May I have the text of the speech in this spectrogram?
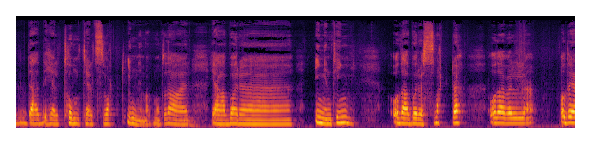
Det er helt tomt, helt svart inni meg. på en måte. Det er, jeg er bare ingenting. Og det er bare smerte. Og det er vel Og det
